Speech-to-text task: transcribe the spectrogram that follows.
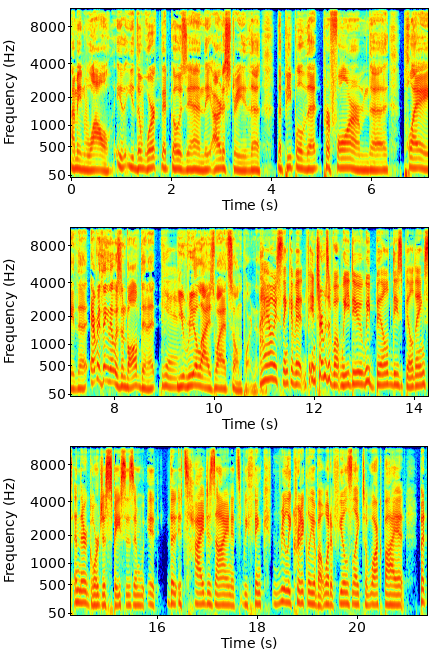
I mean, wow! The work that goes in, the artistry, the the people that perform, the play, the everything that was involved in it. Yeah. you realize why it's so important. To them. I always think of it in terms of what we do. We build these buildings, and they're gorgeous spaces, and it the, it's high design. It's we think really critically about what it feels like to walk by it, but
